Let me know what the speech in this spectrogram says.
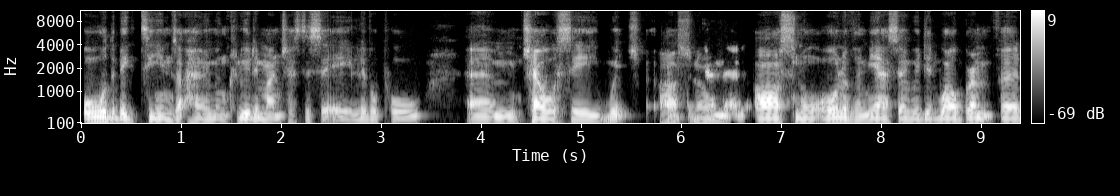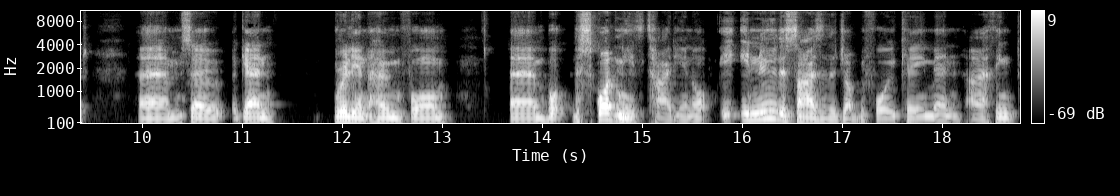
all the big teams at home, including Manchester City, Liverpool um, Chelsea, which Arsenal, and Arsenal, all of them. Yeah, so we did well. Brentford. Um, so again, brilliant home form. Um, but the squad needs tidying up. He, he, knew the size of the job before he came in, I think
